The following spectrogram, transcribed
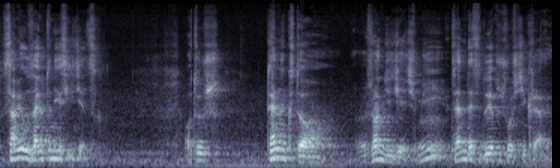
to sami uznają, że to nie jest ich dziecko. Otóż ten, kto rządzi dziećmi, ten decyduje o przyszłości kraju.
